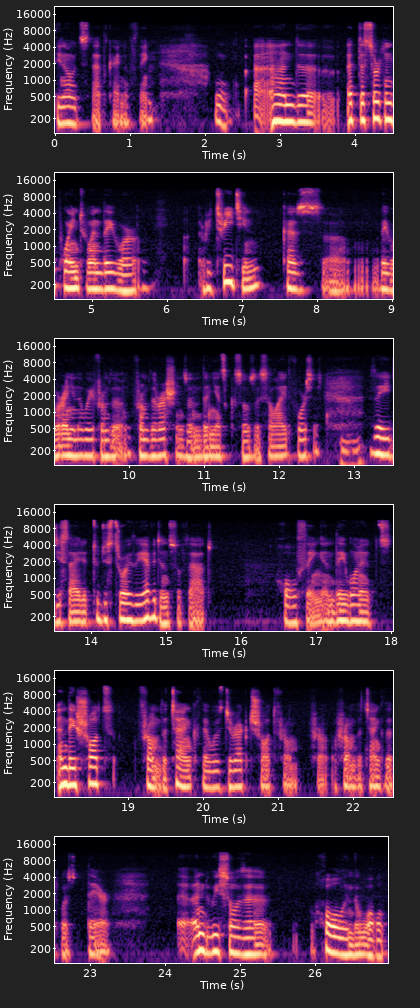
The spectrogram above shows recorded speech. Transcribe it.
you know, it's that kind of thing. And uh, at a certain point, when they were retreating, because uh, they were running away from the from the Russians and Donetsk, so the Allied forces, they decided to destroy the evidence of that whole thing, and they wanted and they shot from the tank. There was direct shot from from from the tank that was there, and we saw the hole in the wall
